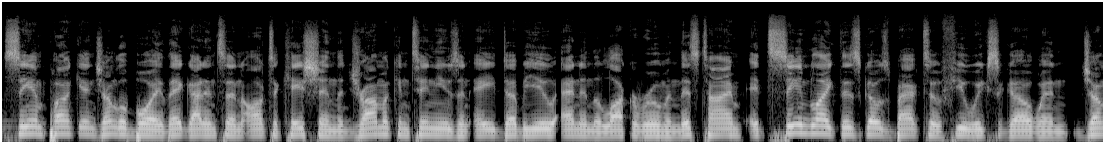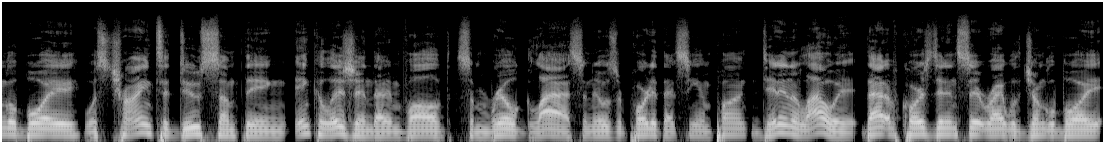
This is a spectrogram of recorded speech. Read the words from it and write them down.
CM Punk and Jungle Boy, they got into an altercation. The drama continues in AEW and in the locker room, and this time it seemed like this goes back to a few weeks ago when Jungle Boy was trying to do something in collision that involved some real glass, and it was reported that CM Punk didn't allow it. That, of course, didn't sit right with Jungle Boy,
